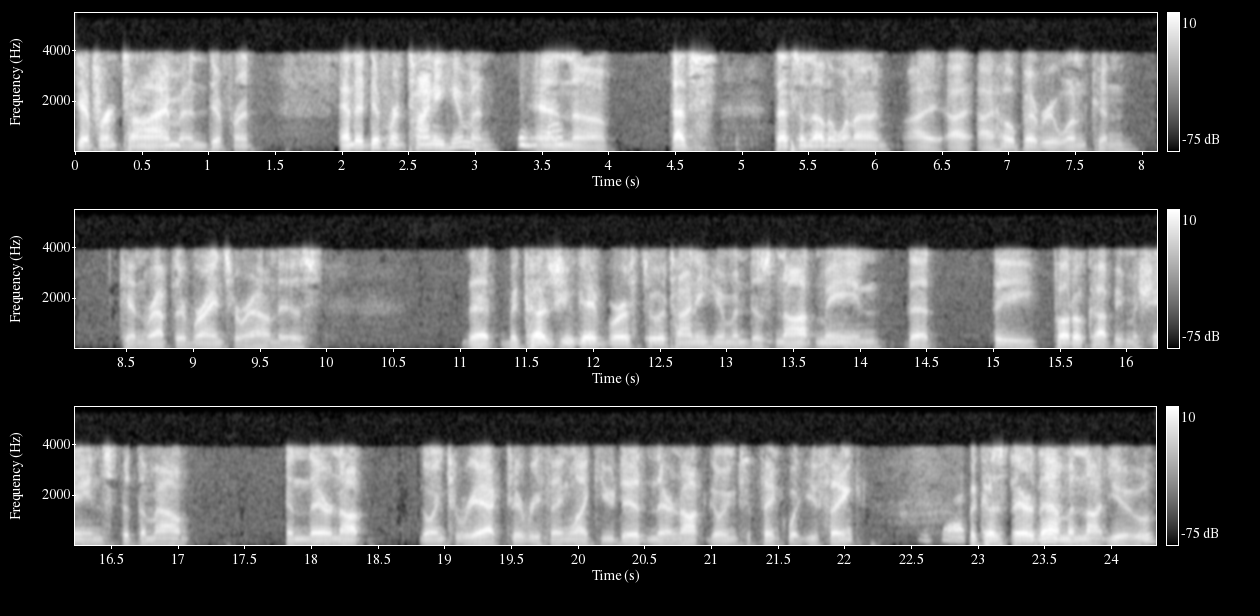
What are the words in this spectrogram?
different time and different and a different tiny human Mhm. and uh that's that's another one I, I i hope everyone can can wrap their brains around is that because you gave birth to a tiny human does not mean that the photocopy machine spit them out and they're not going to react to everything like you did, and they're not going to think what you think Exactly. because they're them and not you.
